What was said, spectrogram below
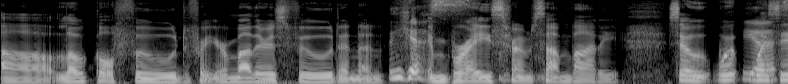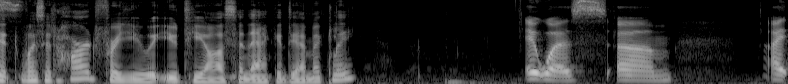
uh, local food, for your mother's food, and an Yes. embrace from somebody. So, w- was it was it hard for you at UT Austin academically? It was. Um, I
